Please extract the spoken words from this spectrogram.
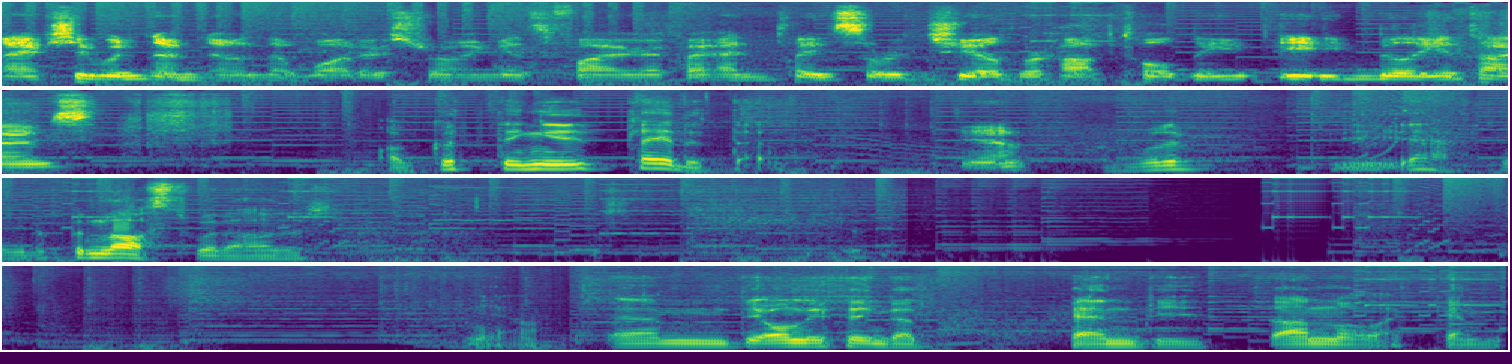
I actually wouldn't have known that water is strong against fire if I hadn't played Sword and Shield where Hop told me 80 million times. A good thing you played it then. Yeah. Would have, yeah, would have been lost without it. Um, the only thing that can be done or like can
